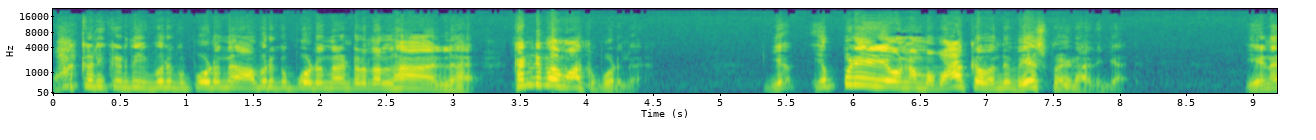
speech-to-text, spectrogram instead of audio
வாக்களிக்கிறது இவருக்கு போடுங்க அவருக்கு போடுங்கன்றதெல்லாம் இல்லை. கண்டிப்பாக வாக்கு போடுங்க. எப் எப்படி நம்ம வாக்கை வந்து வேஸ்ட் பண்ணிடாதீங்க. ஏன்னா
